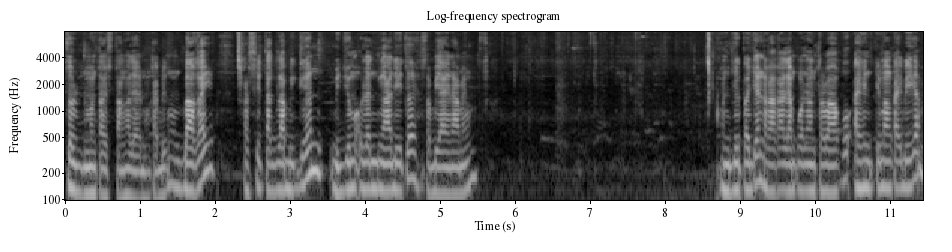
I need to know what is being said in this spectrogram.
Solve naman tayo sa tanghalian mga kaibigan. Bagay, kasi taglamig yun, medyo maulan nga dito eh, sa biyahe namin. Hindi pa dyan, nakakaalam ko ng trabaho ko, ay hindi mga kaibigan.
